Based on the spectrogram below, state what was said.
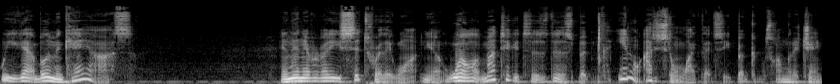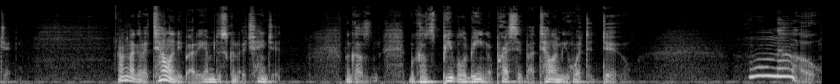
Well, you got blooming chaos. And then everybody sits where they want. You know, well, my ticket says this, but, you know, I just don't like that seat, but so I'm going to change it. I'm not going to tell anybody, I'm just going to change it because because people are being oppressive by telling me what to do. No,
